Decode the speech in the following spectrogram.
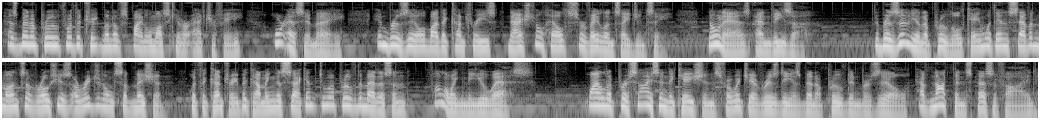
has been approved for the treatment of spinal muscular atrophy, or SMA, in Brazil by the country's National Health Surveillance Agency, known as Anvisa. The Brazilian approval came within seven months of Roche's original submission, with the country becoming the second to approve the medicine following the U.S. While the precise indications for which Evrysdi has been approved in Brazil have not been specified,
